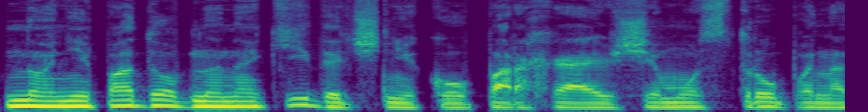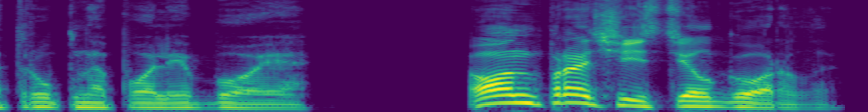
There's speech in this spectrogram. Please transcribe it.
но не подобно накидочнику, порхающему с трупа на труп на поле боя. Он прочистил горло.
